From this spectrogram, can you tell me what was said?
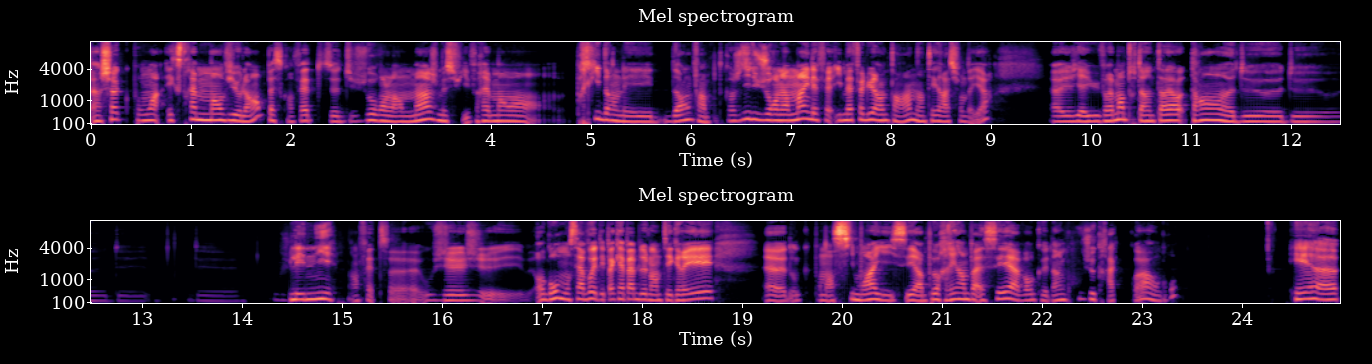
un choc pour moi extrêmement violent parce qu'en fait du jour au lendemain je me suis vraiment pris dans les dents. Enfin quand je dis du jour au lendemain, il a il m'a fallu un temps hein, d'intégration d'ailleurs. Euh, il y a eu vraiment tout un temps de de, de, de où je l'ai nié en fait, euh, où je, je, en gros mon cerveau était pas capable de l'intégrer. Euh, donc pendant six mois, il s'est un peu rien passé avant que d'un coup je craque, quoi, en gros. Et euh,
